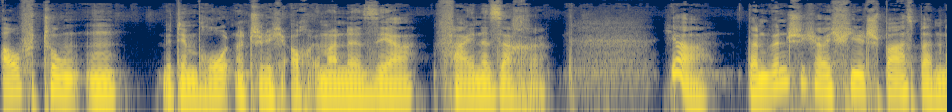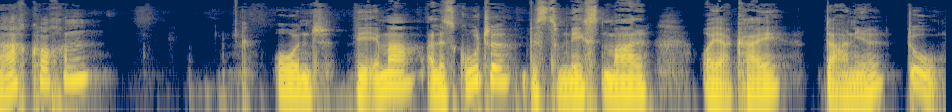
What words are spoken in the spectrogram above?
Auftunken mit dem Brot natürlich auch immer eine sehr feine Sache. Ja, dann wünsche ich euch viel Spaß beim Nachkochen und wie immer alles Gute, bis zum nächsten Mal, euer Kai, Daniel, du.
